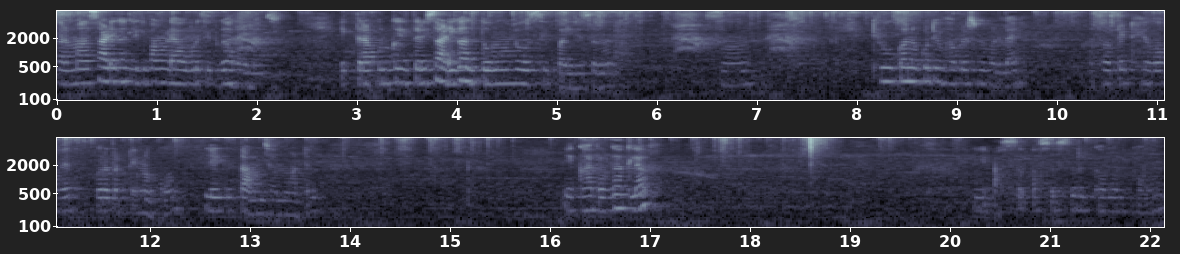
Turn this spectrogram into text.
कारण मला साडी घातली की बांगड्या आवडतात घालायलाच एकतर आपण कधीतरी साडी घालतो मग व्यवस्थित पाहिजे सगळं. ठेवू का नको? ठेवू हा प्रश्न पडलाय. असं वाटतं ठेवाव्यात. परत वाटते नको. लेक तामझाम वाटेल. एक हातात घातल्या हे असं असं असं रिकामं रिकामं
